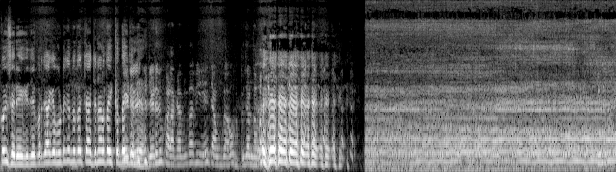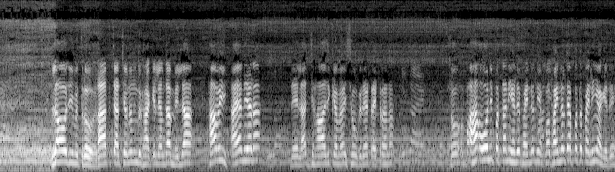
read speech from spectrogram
ਕੋਈ ਸਰੇਕ ਜੇ ਪਰ ਜਾ ਕੇ ਫੁੱਟ ਜਾਂਦਾ ਤਾਂ ਚੱਜ ਨਾਲ ਤਾਂ ਇੱਕ ਅੱਧਾ ਹੀ ਚੱਲਿਆ। ਜਿਹੜੇ ਨੂੰ ਕਾਲਾ ਕਰ ਦਿੰਦਾ ਵੀ ਇਹ ਜਾਊਗਾ, ਉਹ ਫੁੱਟ ਜਾਂਦਾ ਲਓ ਜੀ ਮਿੱਤਰੋ, ਰਾਤ ਚਾਚੇ ਉਹਨਾਂ ਨੂੰ ਦਿਖਾ ਕੇ ਲਿਆਂਦਾ ਮੇਲਾ। ਹਾਂ ਵੀ ਆਇਆ ਨਜ਼ਾਰਾ? ਦੇਖ ਲਾ, ਜਹਾਜ਼ ਕਿਵੇਂ ਸ਼ੌਂਕ ਦੇ ਟਰੈਕਟਰ ਹਨਾ ਸੋ, ਹਾਂ, ਉਹ ਨਹੀਂ ਪਤਾ ਨਹੀਂ ਹਲੇ ਫਾਈਨਲ ਨਹੀਂ ਆਪਾਂ ਫਾਈਨਲ ਤੇ ਆਪਾਂ ਤਾਂ ਪਹਿਲਾਂ ਹੀ ਆ ਗਏ ਤੇ।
